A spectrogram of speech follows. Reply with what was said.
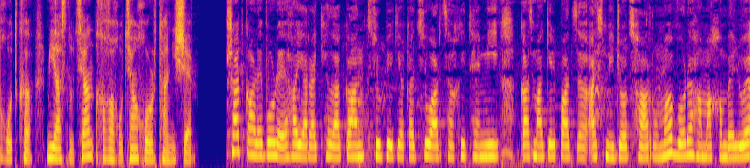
աղոթքը միասնության խաղաղության խորհրդանիշ է։ Շատ կարևոր է հայ առաքելական Սուրբ եկեղեցու Արցախի թեմի կազմակերպած այս միջոցառումը, որը համախմբելու է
